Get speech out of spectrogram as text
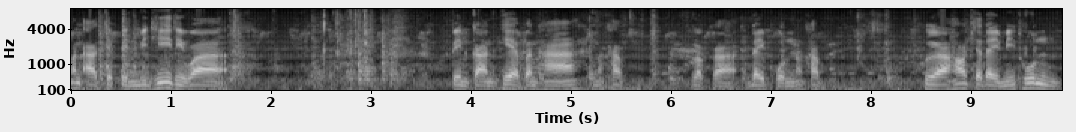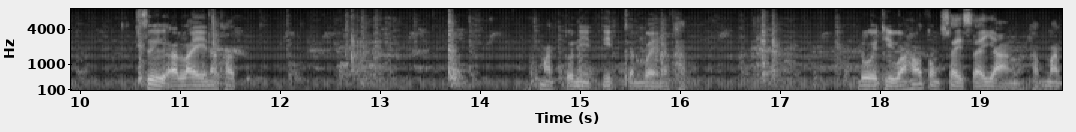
มันอาจจะเป็นวิธีที่ว่า เป็นการแก้ปัญหานะครับ แล้วก็ได้ผลนะครับ เพื่อเขาจะได้มีทุนซื้ออะไรนะครับ มัดตัวนี้ติดกันไว้นะครับ โดยที่ว่าเขาต้องใส่สายยางนะครับมัด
